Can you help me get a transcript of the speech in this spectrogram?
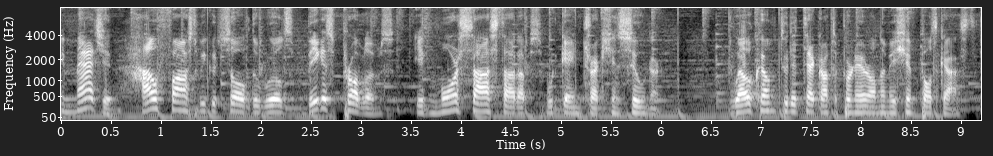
Imagine how fast we could solve the world's biggest problems if more SaaS startups would gain traction sooner. Welcome to the Tech Entrepreneur on a Mission podcast.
